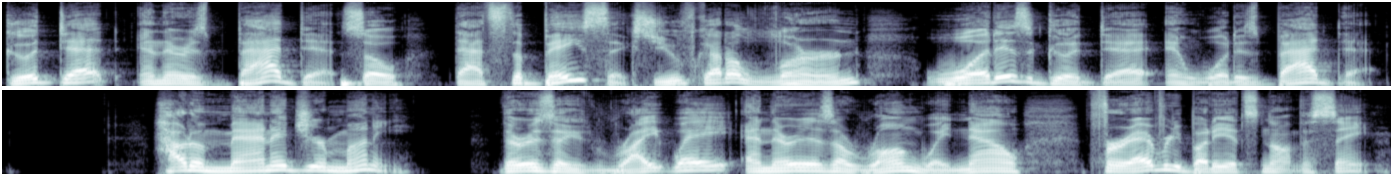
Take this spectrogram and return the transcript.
good debt and there is bad debt. So that's the basics. You've got to learn what is good debt and what is bad debt, how to manage your money. There is a right way and there is a wrong way. Now, for everybody, it's not the same.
